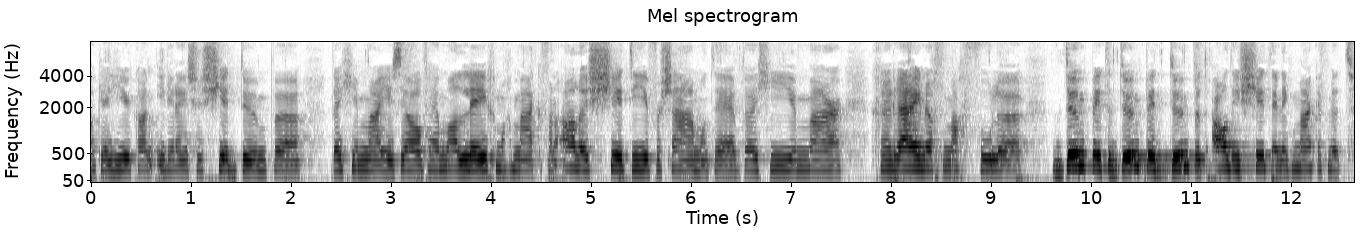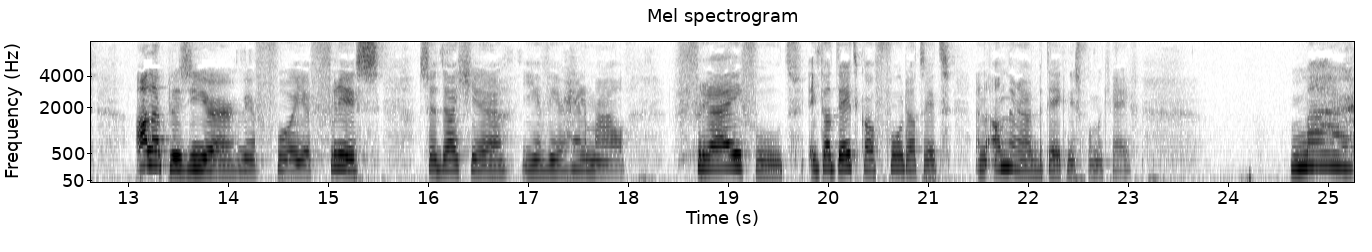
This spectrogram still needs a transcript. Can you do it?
Oké, hier kan iedereen zijn shit dumpen. Dat je maar jezelf helemaal leeg mag maken van alle shit die je verzameld hebt. Dat je je maar gereinigd mag voelen. Dump it, dump it, dump it, al die shit. En ik maak het met alle plezier weer voor je fris. Zodat je je weer helemaal vrij voelt. Ik, dat deed ik al voordat dit een andere betekenis voor me kreeg. Maar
